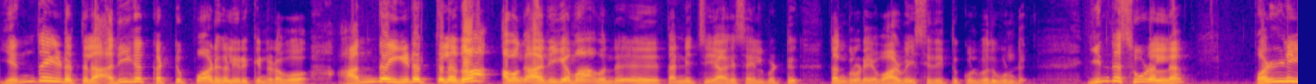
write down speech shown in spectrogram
எந்த இடத்துல அதிக கட்டுப்பாடுகள் இருக்கின்றனவோ அந்த இடத்துல தான் அவங்க அதிகமாக வந்து தன்னிச்சையாக செயல்பட்டு தங்களுடைய வாழ்வை சிதைத்து கொள்வது உண்டு. இந்த சூழலில் பள்ளி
